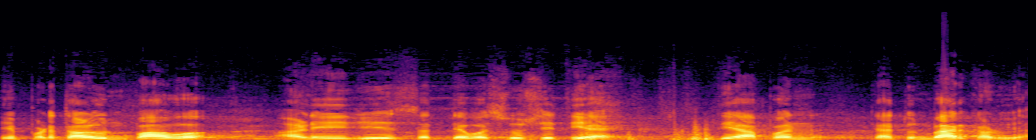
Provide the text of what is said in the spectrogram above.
हे पडताळून पाहावं. आणि जी सत्य वस्तुस्थिती आहे ती आपण त्यातून बाहेर काढूया.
